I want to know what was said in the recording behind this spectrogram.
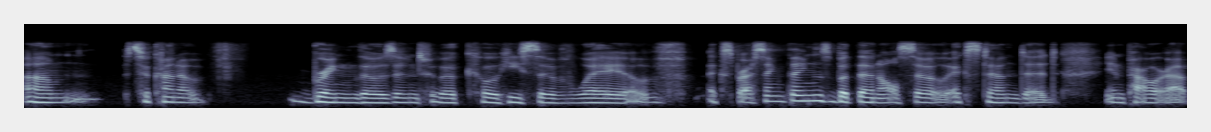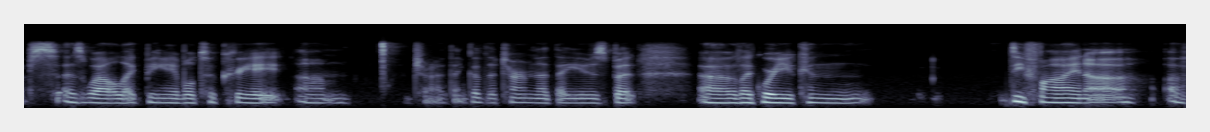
um, to kind of bring those into a cohesive way of expressing things, but then also extended in Power Apps as well, like being able to create. Um, I'm trying to think of the term that they use, but uh, like where you can define a, a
